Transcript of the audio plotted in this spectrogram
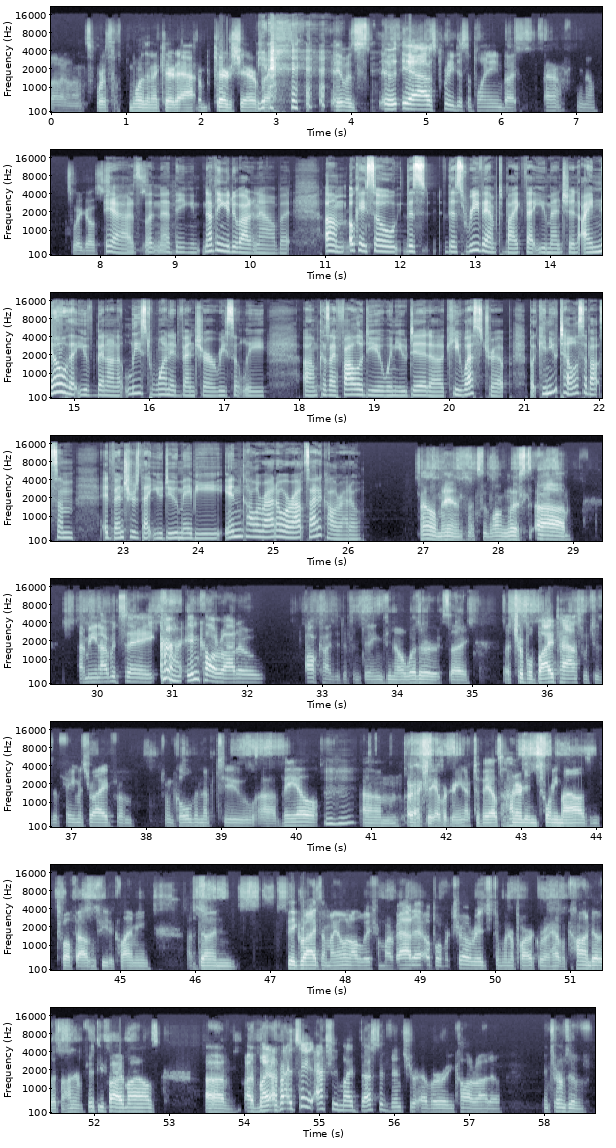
I don't know. It's worth more than I care to add, care to share, but. yeah. it was, it was yeah it was pretty disappointing but uh, you know that's the way it goes Yeah, it's like nothing you can, nothing you can do about it now. But um, okay, so this this revamped bike that you mentioned, I know that you've been on at least one adventure recently because I followed you when you did a Key West trip. But can you tell us about some adventures that you do, maybe in Colorado or outside of Colorado? oh man that's a long list um, i mean i would say in colorado all kinds of different things you know whether it's a, a triple bypass which is a famous ride from from golden up to uh, Vail Mm-hmm. um, or actually evergreen up to Vail it's 120 miles and 12000 feet of climbing i've done big rides on my own all the way from Arvada up over Trail Ridge to Winter Park, where I have a condo that's 155 miles. Uh, I've my I'd say actually my best adventure ever in Colorado, in terms of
